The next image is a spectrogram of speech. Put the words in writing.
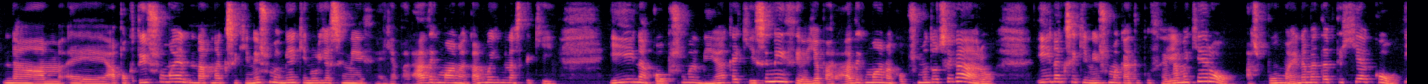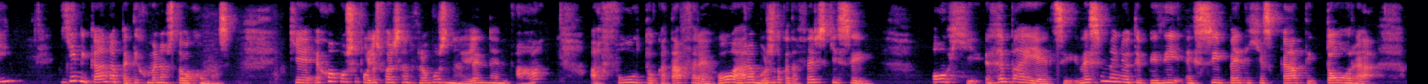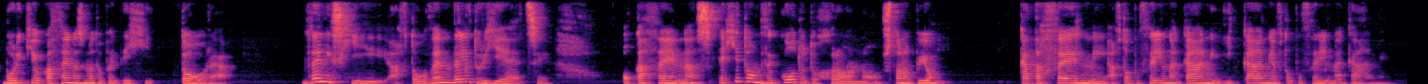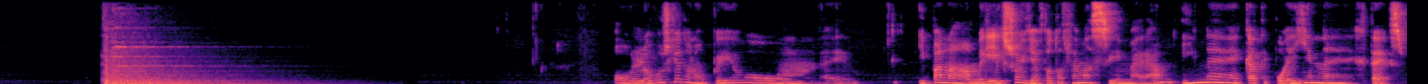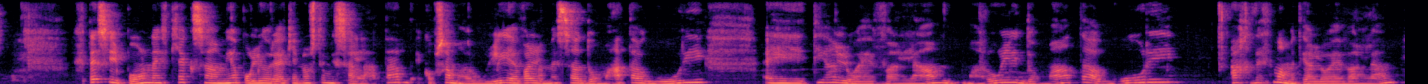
να ε, αποκτήσουμε, να, να ξεκινήσουμε μια καινούργια συνήθεια. Για παράδειγμα, να κάνουμε γυμναστική. Ή να κόψουμε μια κακή συνήθεια. Για παράδειγμα, να κόψουμε το τσιγάρο. Ή να ξεκινήσουμε κάτι που θέλαμε καιρό. Ας πούμε, ένα μεταπτυχιακό. Ή γενικά να πετύχουμε ένα στόχο μας. Και έχω ακούσει πολλές φορές ανθρώπους να λένε «Α, αφού το κατάφερα εγώ, άρα μπορείς να το καταφέρεις κι εσύ». Όχι, δεν πάει έτσι. Δεν σημαίνει ότι επειδή εσύ πέτυχες κάτι τώρα, μπορεί και ο καθένας να το πετύχει τώρα. Δεν ισχύει αυτό, δεν, δεν λειτουργεί έτσι. Ο καθένας έχει τον δικό του το χρόνο, στον οποίο καταφέρνει αυτό που θέλει να κάνει ή κάνει αυτό που θέλει να κάνει. Ο λόγος για τον οποίο ε, είπα να μιλήσω για αυτό το θέμα σήμερα είναι κάτι που έγινε χτες. Χτες λοιπόν έφτιαξα μια πολύ ωραία και νόστιμη σαλάτα, έκοψα μαρούλι, έβαλα μέσα ντομάτα, αγγούρι, ε, τι άλλο έβαλα, μαρούλι, ντομάτα, αγγούρι, αχ δεν θυμάμαι τι άλλο έβαλα,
